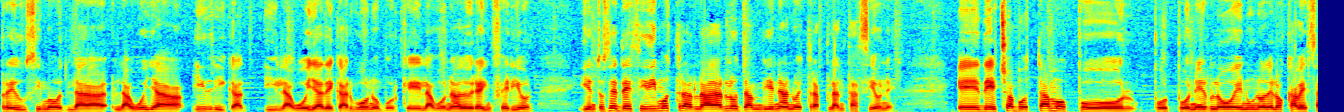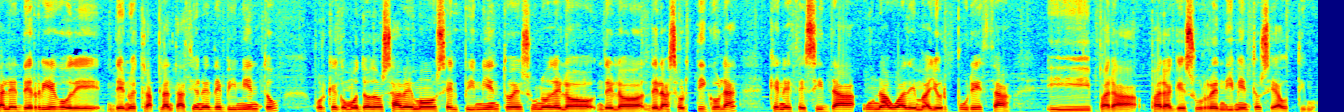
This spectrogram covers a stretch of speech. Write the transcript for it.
reducimos la huella hídrica y la huella de carbono porque el abonado era inferior y entonces decidimos trasladarlo también a nuestras plantaciones. Eh, de hecho, apostamos por, ponerlo en uno de los cabezales de riego de, nuestras plantaciones de pimiento, porque como todos sabemos, el pimiento es uno de, las hortícolas que necesita un agua de mayor pureza y para, que su rendimiento sea óptimo.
